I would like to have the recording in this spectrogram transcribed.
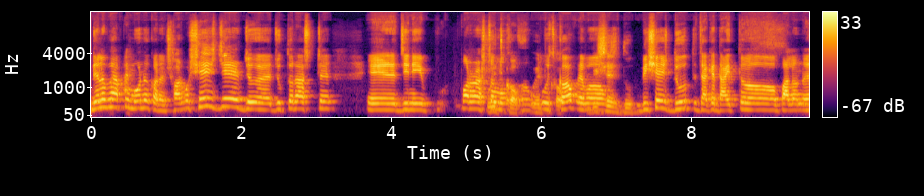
দেলো ভাই আপনি মনে করেন সর্বশেষ যে যুক্তরাষ্ট্রে যিনি পররাষ্ট্র এবং বিশেষ দূত। যাকে দায়িত্ব পালনে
